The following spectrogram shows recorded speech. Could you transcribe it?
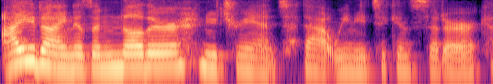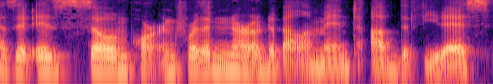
Iodine is another nutrient that we need to consider because it is so important for the neurodevelopment of the fetus.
